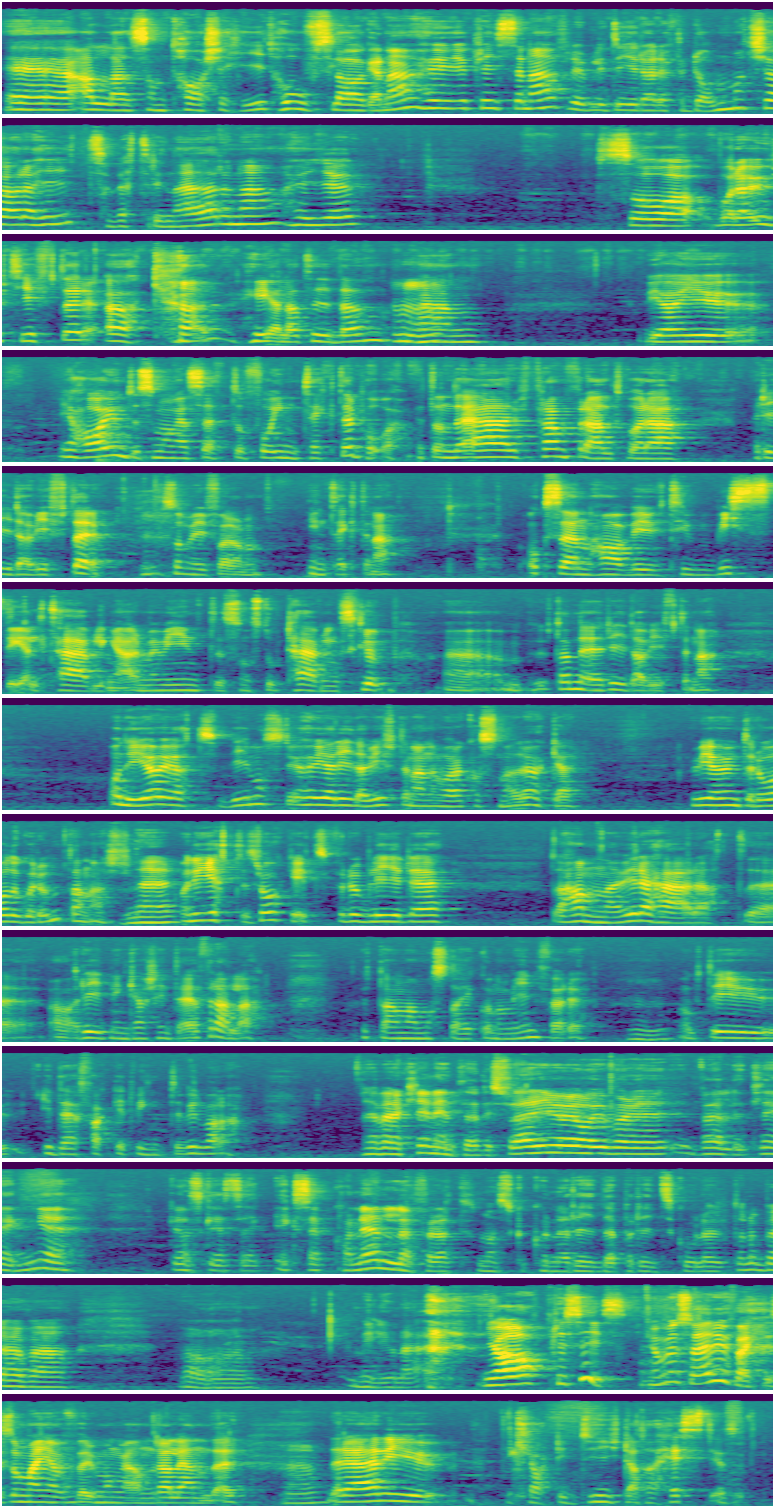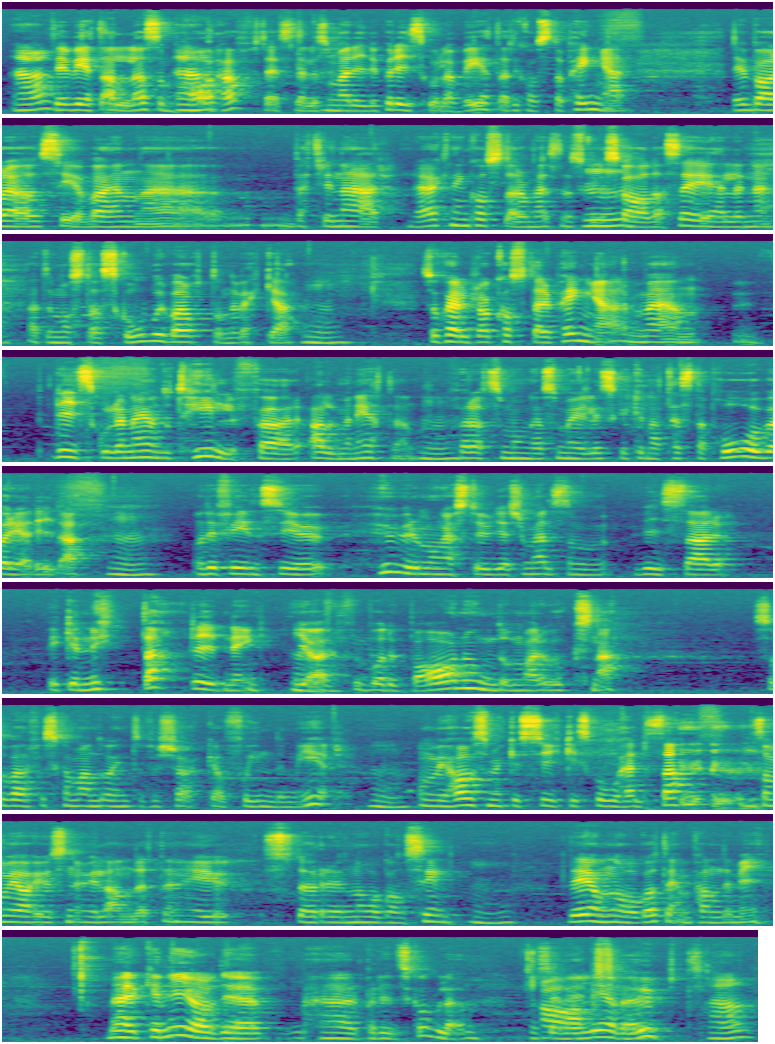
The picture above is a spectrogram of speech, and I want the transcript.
Eh, alla som tar sig hit, hovslagarna höjer priserna för det blir dyrare för dem att köra hit. Veterinärerna höjer. Så våra utgifter ökar hela tiden Mm. men vi har ju, jag har ju inte så många sätt att få intäkter på utan det är framförallt våra ridavgifter som vi får de intäkterna. Och sen har vi ju till viss del tävlingar men vi är inte så stor tävlingsklubb eh, utan det är ridavgifterna. Och det gör ju att vi måste höja ridavgifterna när våra kostnader ökar. Vi har ju inte råd att gå runt annars. Nej. Och det är jättetråkigt för då blir det då hamnar vi i det här att eh, ja, ridning kanske inte är för alla. Utan man måste ha ekonomin för det. Mm. Och det är ju i det facket vi inte vill vara. Nej, verkligen inte. I Sverige har ju varit väldigt länge ganska ex- exceptionella för att man ska kunna rida på ridskola utan att behöva vara miljonär. Ja, precis. Ja men så är det ju faktiskt om man jämför i många andra länder. Ja. Där är det ju, det är klart det är dyrt att ha häst. Ja. Det vet alla som Ja. har haft häst eller som har ridit på ridskola vet att det kostar pengar. Det är bara att se vad en uh, veterinärräkning kostar om hästen skulle Mm. skada sig eller när, att den måste ha skor var åttonde vecka. Mm. Så självklart kostar det pengar men ridskolorna är ändå till för allmänheten. Mm. För att så många som möjligt ska kunna testa på att börja rida. Mm. Och det finns ju hur många studier som helst som visar vilken nytta ridning Mm. gör för både barn, ungdomar och vuxna. Så varför ska man då inte försöka få in det mer? Mm. Om vi har så mycket psykisk ohälsa som vi har just nu i landet, den är ju större än någonsin. Mm. Det är om något en pandemi. Märker ni av det här på ridskolan? Elever? absolut. Ja.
